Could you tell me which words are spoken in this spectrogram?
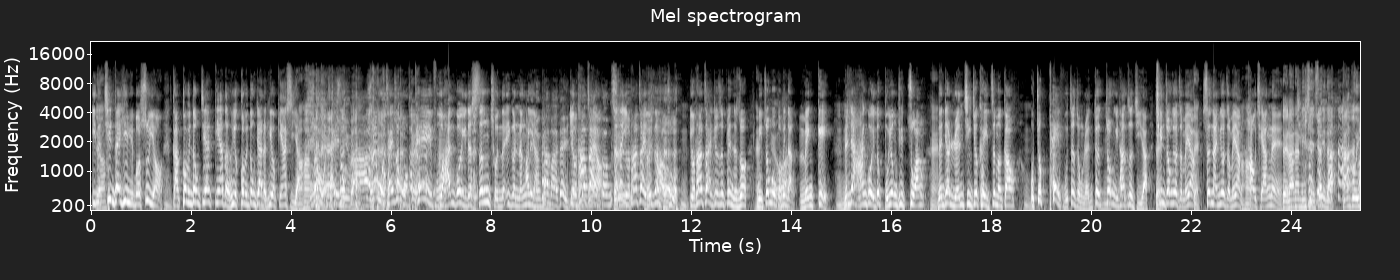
伊的凊彩翕无水哦。甲国民党家惊的，去国民党家的去惊死啊！所以我才说，所以我才说我佩服韩国瑜的生存的一个能力啊。有他在哦，真的有他在，有一个好处，有他在就是变成说，你中国国民党没 gay，人家韩国瑜都不用去装。人家人气就可以这么高，我就佩服这种人，就忠于他自己了。亲中又怎么样？深蓝又怎么样？好强呢！对，那他明显，所以呢，韩国瑜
